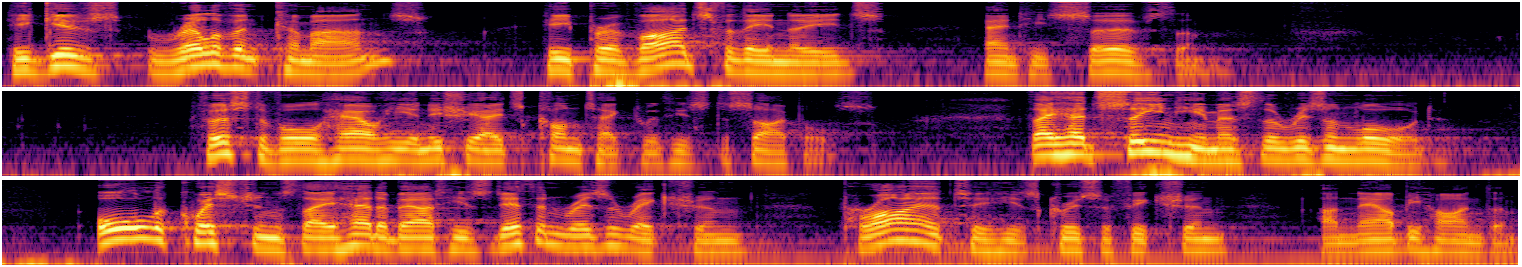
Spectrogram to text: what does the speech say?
He gives relevant commands, he provides for their needs, and he serves them. First of all, how he initiates contact with his disciples. They had seen him as the risen Lord. All the questions they had about his death and resurrection prior to his crucifixion are now behind them.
